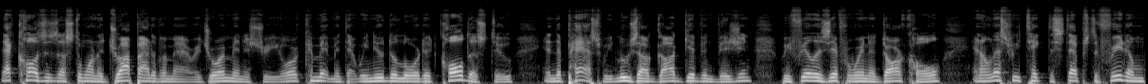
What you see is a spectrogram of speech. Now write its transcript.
that causes us to want to drop out of a marriage or a ministry or a commitment that we knew the Lord had called us to in the past. We lose our God given vision. We feel as if we're in a dark hole. And unless we take the steps to freedom,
